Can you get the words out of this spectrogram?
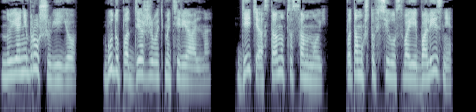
Но я не брошу ее, буду поддерживать материально. Дети останутся со мной, потому что в силу своей болезни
